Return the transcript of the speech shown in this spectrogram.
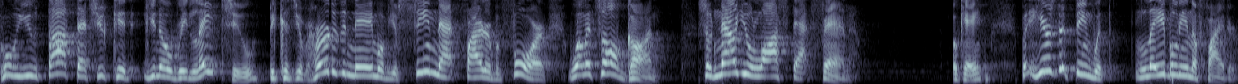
Who you thought that you could, you know, relate to because you've heard of the name or you've seen that fighter before, well, it's all gone. So now you lost that fan. Okay? But here's the thing with labeling a fighter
